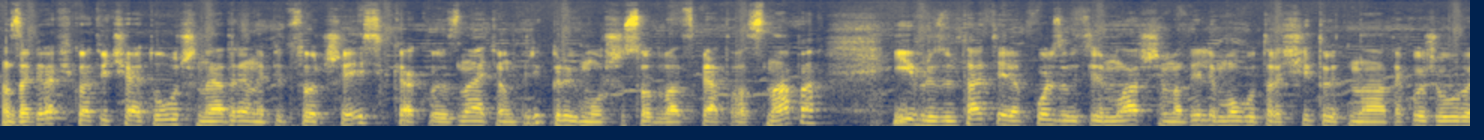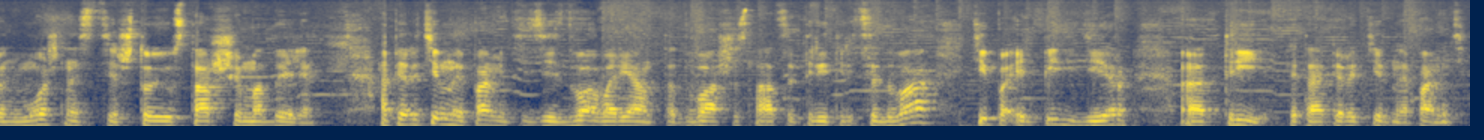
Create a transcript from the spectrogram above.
За графику отвечает улучшенный Adreno 506, как вы знаете, он перепрыгнул 625 снапа, и в результате пользователи младшей модели могут рассчитывать на такой же уровень мощности, что и у старшей модели. Оперативной памяти здесь два варианта, 2, 16, 3, 32, типа LPDDR3, это оперативная память.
